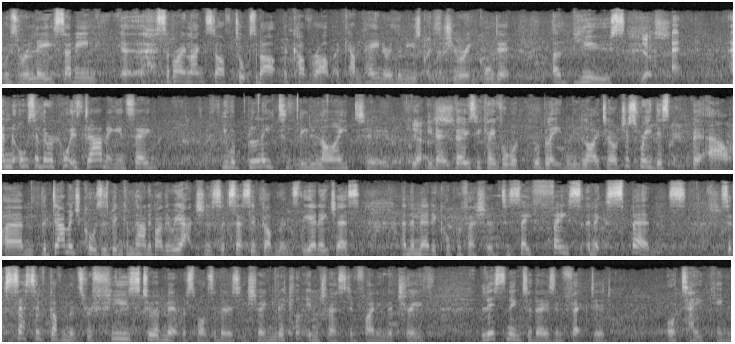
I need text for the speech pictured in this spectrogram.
was released. I mean, uh, Sir Brian Langstaff talks about the cover-up. A campaigner in the news conference you were in called it abuse. Yes. and also the report is damning in saying you were blatantly lied to. Yes. You know, those who came forward were blatantly lied to. I'll just read this bit out. Um, the damage caused has been compounded by the reaction of successive governments, the NHS and the medical profession, to save face and expense. Successive governments refused to admit responsibility, showing little interest in finding the truth, listening to those infected, or taking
